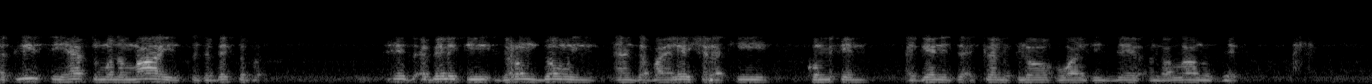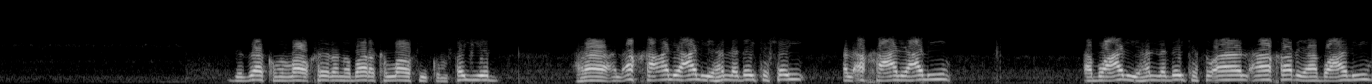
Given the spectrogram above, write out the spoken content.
at least he have to minimize to the best of his ability the wrongdoing and the violation that he committing against the Islamic law while he's there, and Allah knows best. جزاكم الله خيرا وبارك الله فيكم طيب ها الأخ علي علي هل لديك شيء الأخ علي علي أبو علي هل لديك سؤال آخر يا أبو علي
